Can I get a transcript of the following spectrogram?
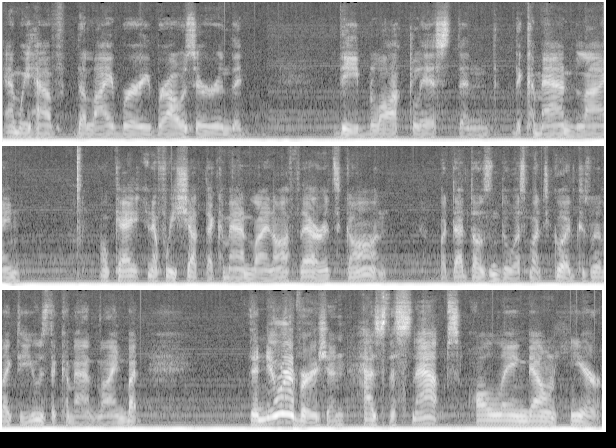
And we have the library browser and the the block list and the command line okay and if we shut the command line off there it's gone. But that doesn't do us much good because we like to use the command line. But the newer version has the snaps all laying down here.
